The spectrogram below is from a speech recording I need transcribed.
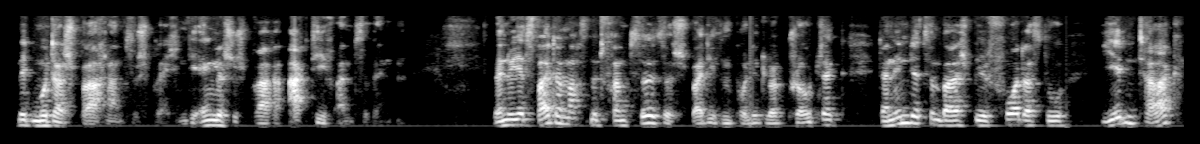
mit Muttersprachlern zu sprechen, die englische Sprache aktiv anzuwenden. Wenn du jetzt weitermachst mit Französisch bei diesem Polyglot Project, dann nimm dir zum Beispiel vor, dass du jeden Tag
